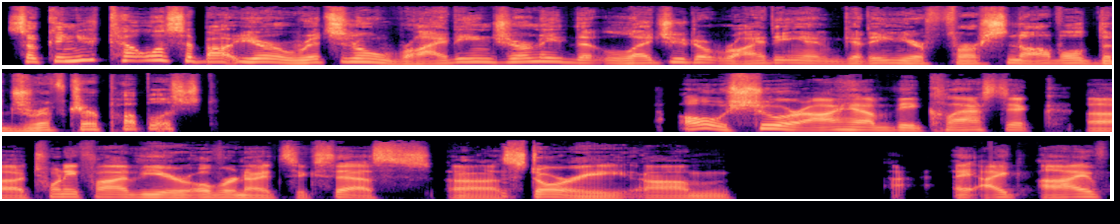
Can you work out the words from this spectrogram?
So, can you tell us about your original writing journey that led you to writing and getting your first novel, The Drifter, published? Oh, sure. I have the classic uh, 25 year overnight success uh, story. Um, I, I, have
